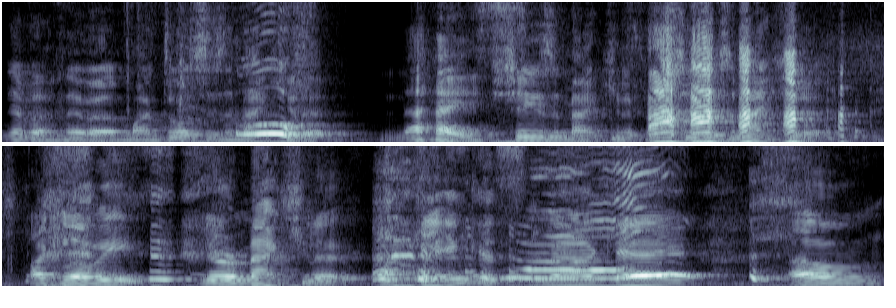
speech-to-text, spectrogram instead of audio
Never, never. My daughter's immaculate. Nice. She's immaculate, but she is immaculate. Hi, Chloe. You're immaculate. Immaculate in Incas- okay. Um,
